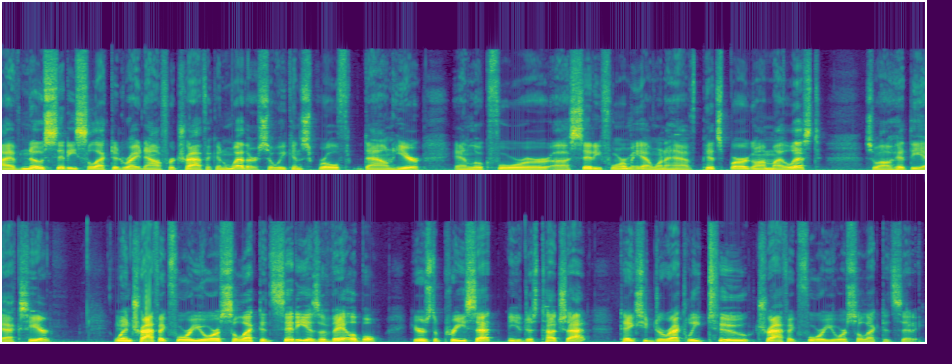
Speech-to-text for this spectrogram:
I have no city selected right now for traffic and weather, so we can scroll down here and look for a city for me. I want to have Pittsburgh on my list, so I'll hit the X here. When traffic for your selected city is available, here's the preset. You just touch that, takes you directly to traffic for your selected city.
